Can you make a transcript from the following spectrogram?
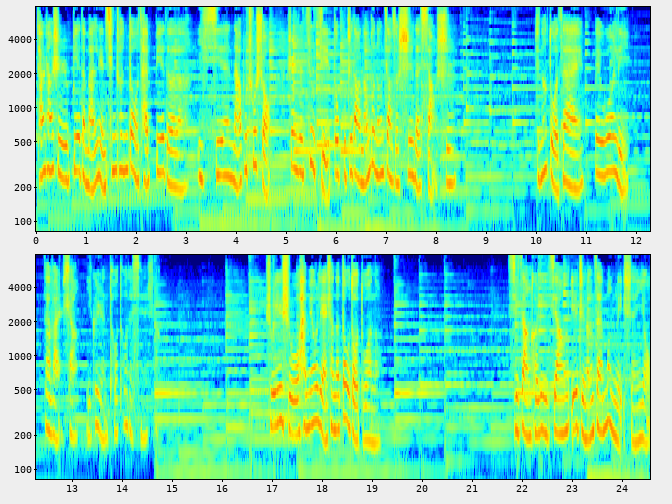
常常是憋得满脸青春痘，才憋得了一些拿不出手，甚至自己都不知道能不能叫做诗的小诗，只能躲在被窝里，在晚上一个人偷偷的欣赏。数一数，还没有脸上的痘痘多呢。西藏和丽江也只能在梦里神游，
